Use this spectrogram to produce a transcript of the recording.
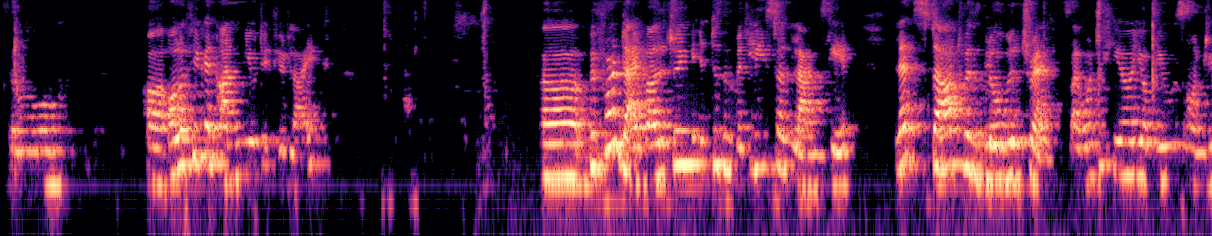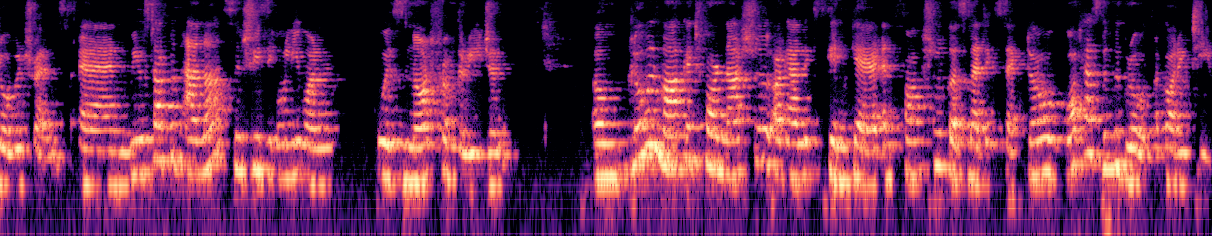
So uh, all of you can unmute if you'd like. Uh, before divulging into the Middle Eastern landscape, let's start with global trends. I want to hear your views on global trends. And we'll start with Anna, since she's the only one who is not from the region. Um, global market for natural organic skincare and functional cosmetics sector, what has been the growth according to you?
